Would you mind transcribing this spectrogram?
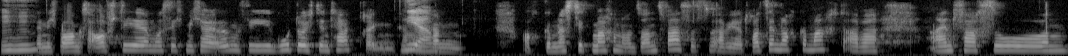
Mhm. Wenn ich morgens aufstehe, muss ich mich ja irgendwie gut durch den Tag bringen. Kann, ja. kann auch Gymnastik machen und sonst was. Das habe ich ja trotzdem noch gemacht, aber einfach so,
